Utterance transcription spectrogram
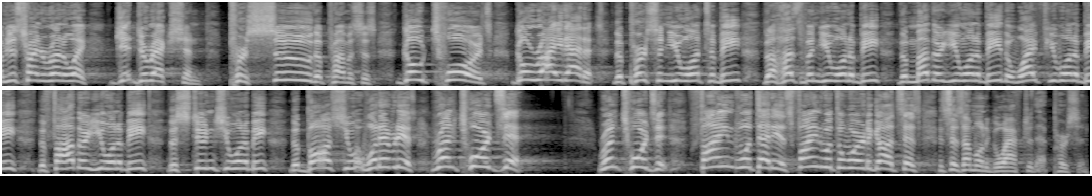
I'm just trying to run away. Get direction. Pursue the promises. Go towards, go right at it. The person you want to be, the husband you want to be, the mother you want to be, the wife you want to be, the father you want to be, the student you want to be, the boss you want, whatever it is. Run towards it. Run towards it. Find what that is. Find what the Word of God says. It says, I'm going to go after that person.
